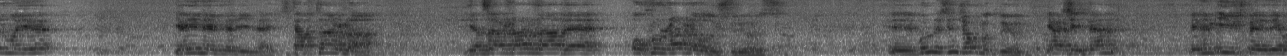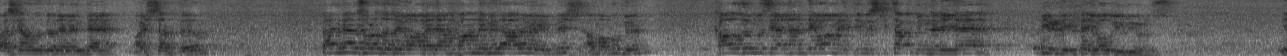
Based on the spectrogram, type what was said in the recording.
Kandırmayı yayın evleriyle, kitaplarla, yazarlarla ve okurlarla buluşturuyoruz. Ee, bunun için çok mutluyum. Gerçekten benim ilk belediye başkanlığı döneminde başlattığım, benden sonra da devam eden pandemide ara verilmiş ama bugün kaldığımız yerden devam ettiğimiz kitap günleriyle birlikte yol yürüyoruz. Ee,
